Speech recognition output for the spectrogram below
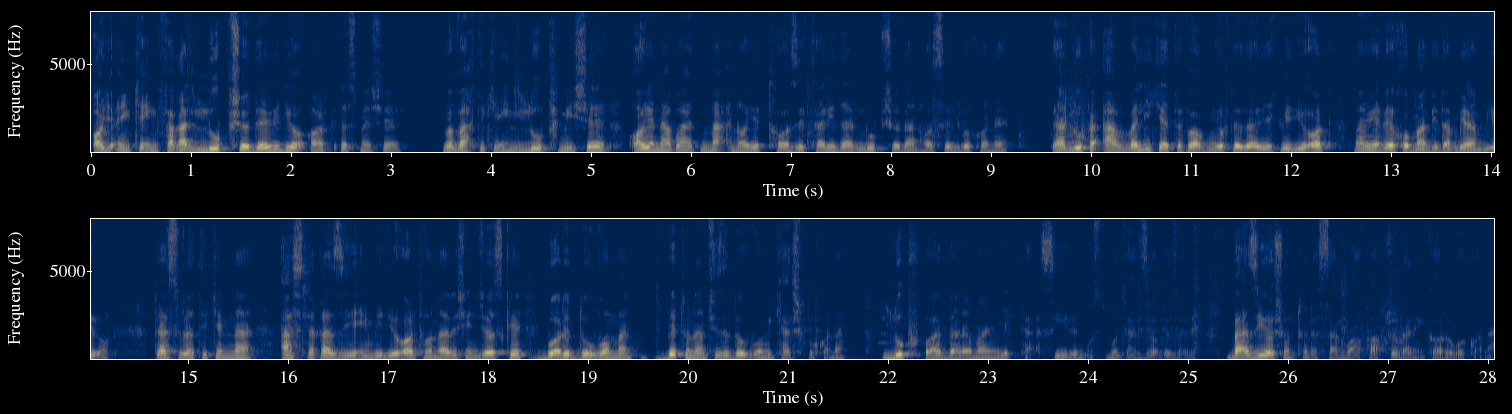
آیا اینکه این فقط loop شده video art اسمشه؟ و وقتی که این loop میشه آیا نباید معنای تازه تری در loop شدن حاصل بکنه؟ در loop اولی که اتفاق میفته در یک video art من میگم خب من دیدم میرم بیرون. در صورتی که نه اصل قضیه این video art هنرش اینجاست که بار دوم من بتونم چیز دومی کشف بکنم. loop باید برای من یک تاثیر مجزا بذاره. بعضیاشون تونستن موفق شدن این کار رو بکنن.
